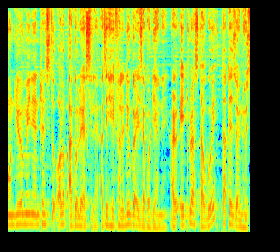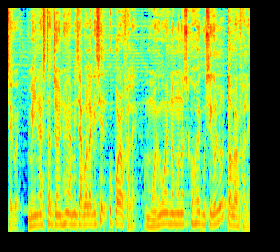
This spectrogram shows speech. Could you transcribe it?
মন্দিৰৰ মেইন এণ্ট্ৰেঞ্চটো অলপ আগলৈ আছিলে। আজি সেইফালেদিও গাড়ী যাব দিয়া নাই। আৰু এইটো ৰাস্তাও গৈ তাতে জইন হৈছেগৈ। মেইন ৰাস্তাত জইন হৈ আমি যাব লাগিছিল ওপৰৰ ফালে। ময়ো অন্যমনস্ক হৈ গুচি গ'লোঁ তলৰ ফালে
